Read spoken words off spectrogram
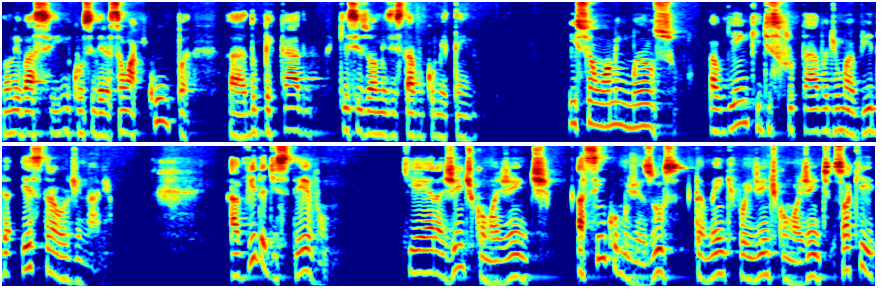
não levasse em consideração a culpa ah, do pecado que esses homens estavam cometendo. Isso é um homem manso, alguém que desfrutava de uma vida extraordinária a vida de Estevão, que era gente como a gente, assim como Jesus, também que foi gente como a gente, só que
